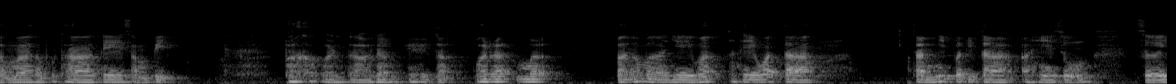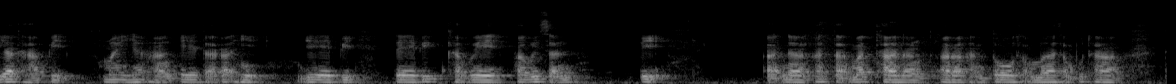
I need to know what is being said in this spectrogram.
สัมมาสัมพุทธาเตสัมปิภะควันตานังเอตะปรมะปรมาเยวะเทวตา สันนิปติตาอเหสุง เสยยะถาปิไมยะหังเอตระหิ เยปิเตภิกขเวภวิสันติ อนาคตมัฏฐานัง อรหันโต สัมมาสัมพุทธา เต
